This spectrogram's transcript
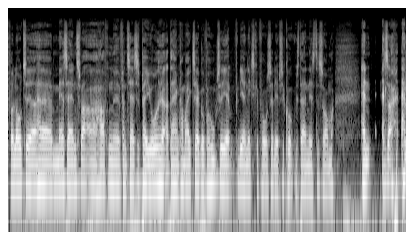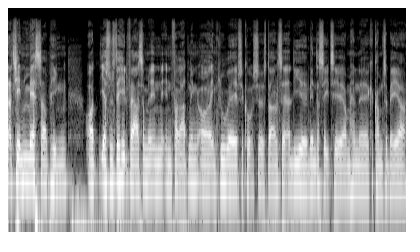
får lov til at have en masse ansvar og har haft en øh, fantastisk periode her, da han kommer ikke til at gå fra huset hjem, fordi han ikke skal fortsætte i FCK, hvis der er næste sommer. Han, altså, han har tjent masser af penge, og jeg synes, det er helt fair som en, en forretning og en klub af FCK's øh, størrelse at lige øh, vente og se til, om han øh, kan komme tilbage og,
